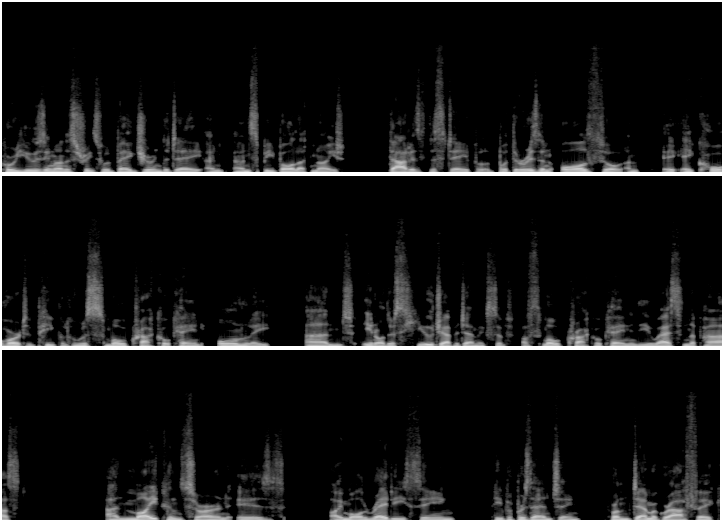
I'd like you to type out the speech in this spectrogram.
who are using on the streets will beg during the day and, and speedball at night. That is the staple. But there is an also an, a, a cohort of people who will smoke crack cocaine only. And, you know, there's huge epidemics of, of smoke crack cocaine in the US in the past. And my concern is I'm already seeing people presenting from demographic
